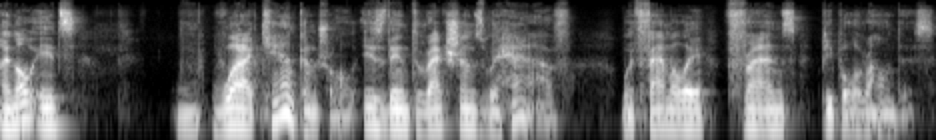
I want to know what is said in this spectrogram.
i know it's what i can control is the interactions we have with family friends people around us.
